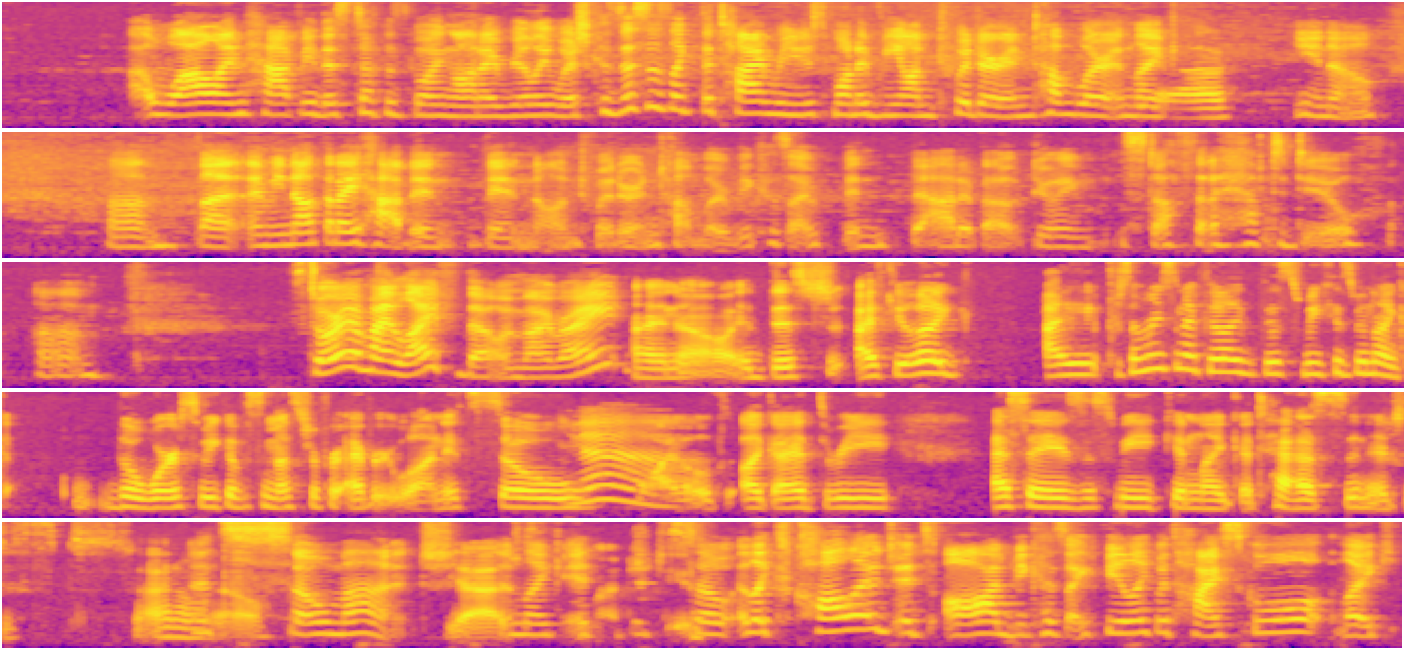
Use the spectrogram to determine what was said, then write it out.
while I'm happy this stuff is going on, I really wish because this is like the time where you just want to be on Twitter and Tumblr and like yeah. you know. Um, but I mean, not that I haven't been on Twitter and Tumblr because I've been bad about doing stuff that I have to do. Um, story of my life, though, am I right? I know. This I feel like I for some reason I feel like this week has been like the worst week of semester for everyone. It's so Yeah. wild. Like I had three essays this week and like a test, and it just I don't It's know. so much. Yeah, and like it, much, it's dude. so like college, it's odd because I feel like with high school, like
